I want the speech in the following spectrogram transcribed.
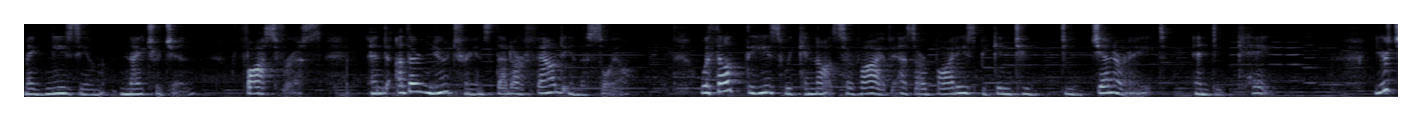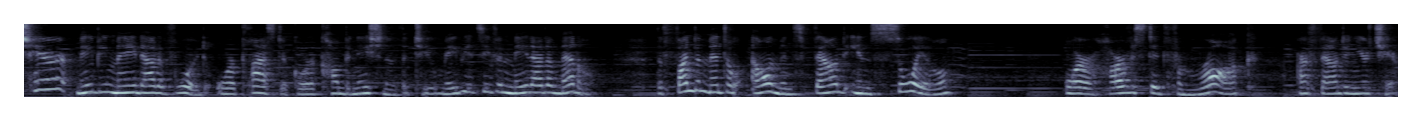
magnesium, nitrogen, phosphorus, and other nutrients that are found in the soil. Without these, we cannot survive as our bodies begin to degenerate and decay. Your chair may be made out of wood or plastic or a combination of the two. Maybe it's even made out of metal. The fundamental elements found in soil or harvested from rock are found in your chair.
